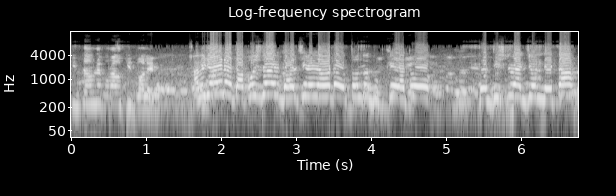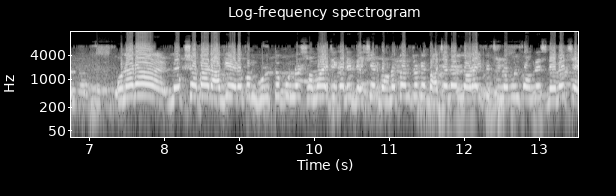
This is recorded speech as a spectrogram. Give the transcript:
চিন্তা ভাবনা করা উচিত দলের। আমি জানি না, তাপসদার দল ছেড়ে যাওয়াটা অত্যন্ত দুঃখের, এত বর্ধিষ্ণু একজন নেতা। ওনারা লোকসভার আগে এরকম গুরুত্বপূর্ণ সময় যেখানে দেশের গণতন্ত্রকে বাঁচানোর লড়াইতে তৃণমূল কংগ্রেস নেমেছে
